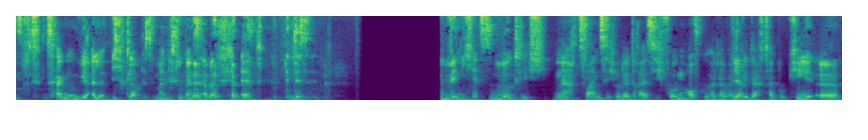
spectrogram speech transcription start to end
sagen irgendwie alle. Ich glaube das immer nicht so ganz. Aber äh, das, wenn ich jetzt wirklich nach 20 oder 30 Folgen aufgehört habe, weil ja. ich gedacht habe, okay, äh,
